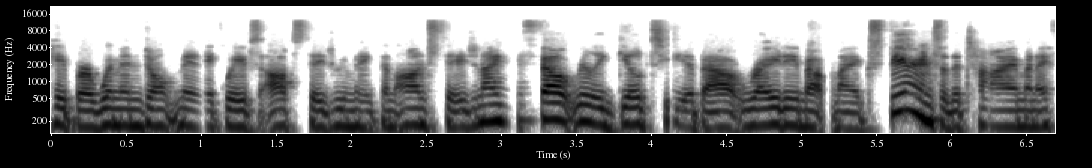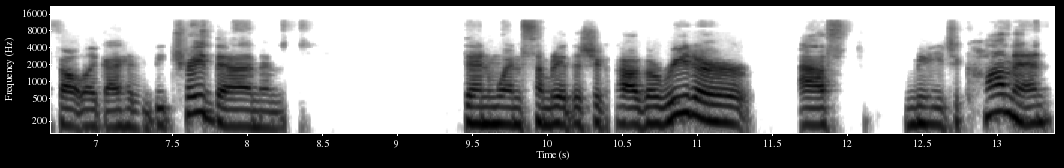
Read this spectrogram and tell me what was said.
paper, women don't make waves off stage, we make them on stage. And I felt really guilty about writing about my experience at the time. And I felt like I had betrayed them. And then when somebody at the Chicago Reader asked me to comment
